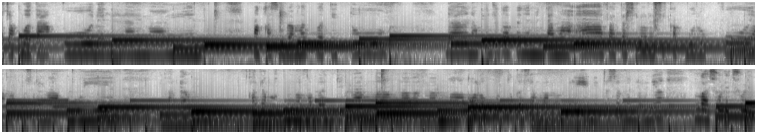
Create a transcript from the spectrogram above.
cocok buat aku dan lain-lain. Makasih banget buat itu. Dan aku juga pengen minta maaf atas seluruh sikap burukku yang aku sering lakuin. Kadang kadang aku nggak ngebantuin mama ngelawan mama walaupun tugas yang mama beriin itu sebenarnya nggak sulit-sulit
